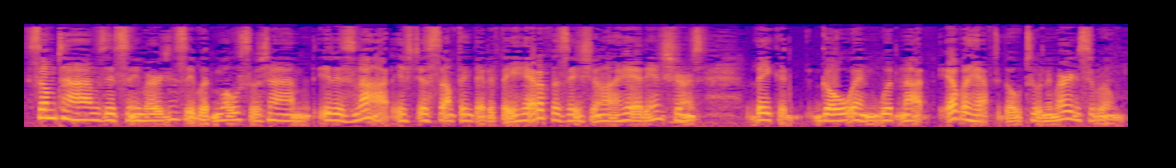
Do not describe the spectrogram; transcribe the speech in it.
Sometimes it's an emergency, but most of the time it is not. It's just something that if they had a physician or had insurance, they could go and would not ever have to go to an emergency room.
